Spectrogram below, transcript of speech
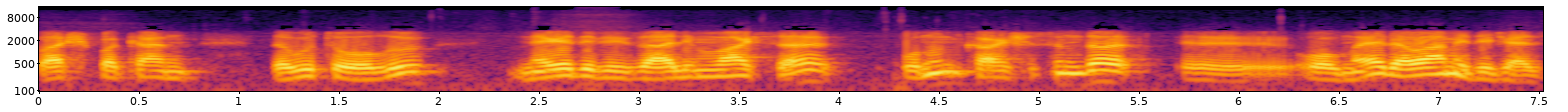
Başbakan Davutoğlu nerede bir zalim varsa onun karşısında e, olmaya devam edeceğiz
